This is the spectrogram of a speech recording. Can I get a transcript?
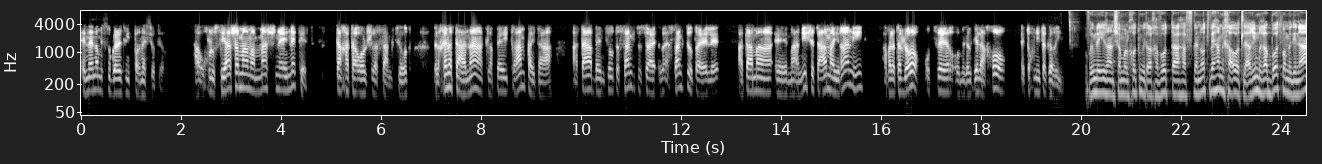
איננה מסוגלת להתפרנס יותר. האוכלוסייה שם ממש נאנקת תחת העול של הסנקציות, ולכן הטענה כלפי טראמפ הייתה, אתה באמצעות הסנקציות, הסנקציות האלה, אתה מעניש את העם האיראני, אבל אתה לא עוצר או מגלגל לאחור את תוכנית הגרעין. עוברים לאיראן, שם הולכות ומתרחבות ההפגנות והמחאות לערים רבות במדינה.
